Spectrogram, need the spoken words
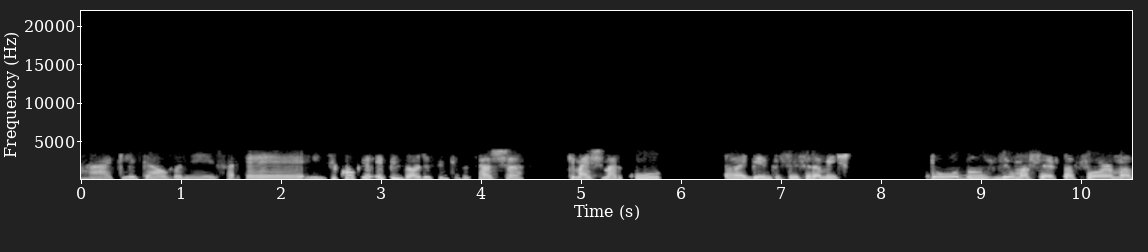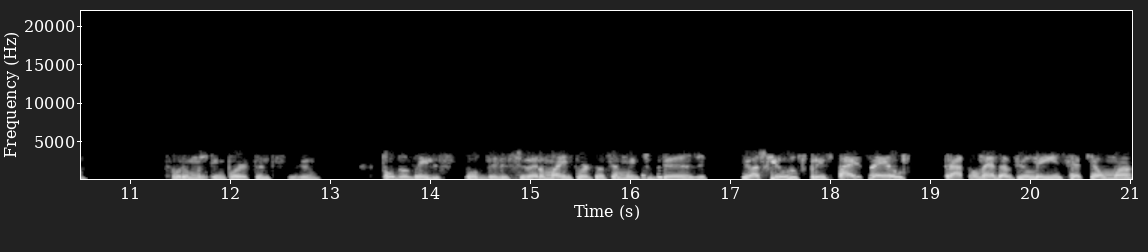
Ah, que legal, Vanessa. É, e de qual episódio assim, que você acha que mais te marcou? Ai, Bianca, sinceramente, todos, de uma certa forma, foram muito importantes, viu? Todos eles, todos eles tiveram uma importância muito grande. Eu acho que os principais é, os tratam, né, da violência, que é uma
